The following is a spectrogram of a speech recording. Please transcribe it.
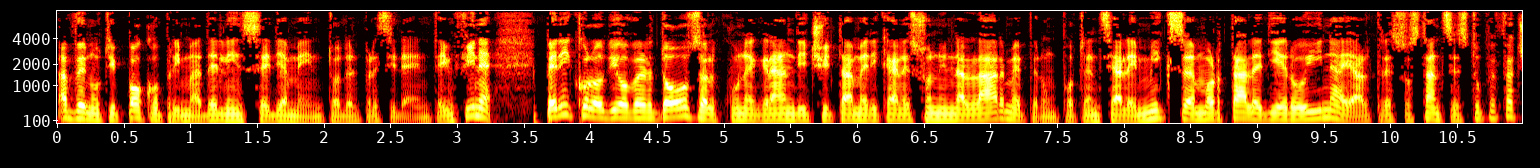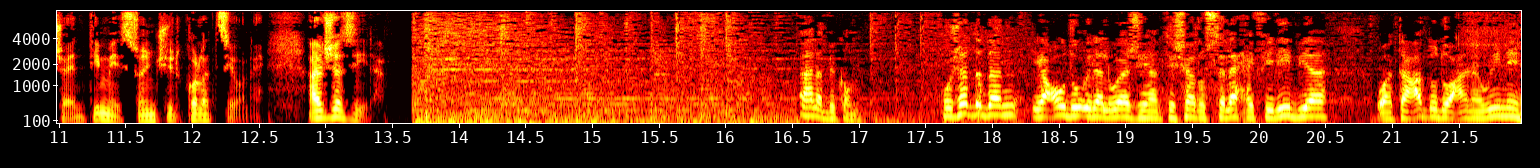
avvenuti poco prima dell'insediamento del presidente. Infine, Pericolo di overdose, alcune grandi città americane sono in allarme per un potenziale mix mortale di eroina e altre sostanze stupefacenti messo in circolazione. Al Jazeera. أهلا بكم مجددا يعود إلى الواجهة انتشار السلاح في ليبيا وتعدد عناوينه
